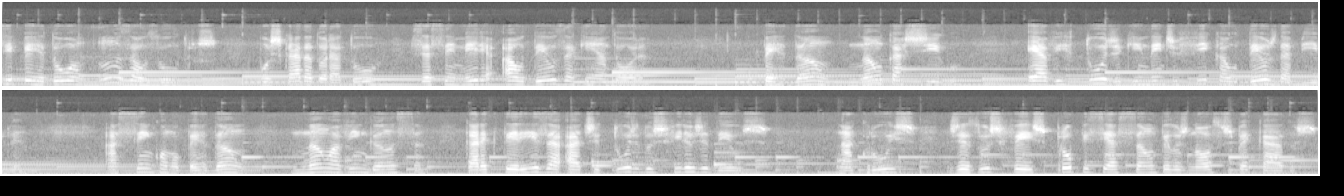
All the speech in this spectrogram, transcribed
se perdoam uns aos outros, pois cada adorador se assemelha ao Deus a quem adora. O perdão, não o castigo, é a virtude que identifica o Deus da Bíblia. Assim como o perdão, não a vingança, caracteriza a atitude dos filhos de Deus. Na cruz, Jesus fez propiciação pelos nossos pecados,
